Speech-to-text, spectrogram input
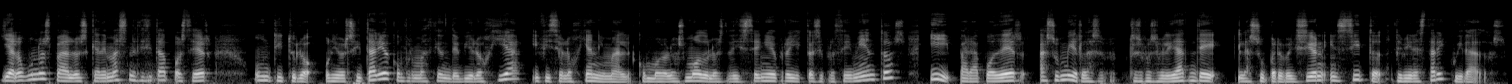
y algunos para los que además necesita poseer un título universitario con formación de biología y fisiología animal, como los módulos de diseño de proyectos y procedimientos, y para poder asumir la responsabilidad de la supervisión in situ de bienestar y cuidados.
